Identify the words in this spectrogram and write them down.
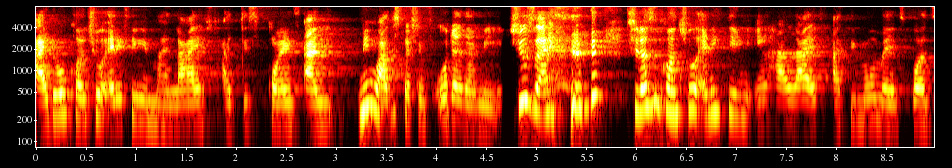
I don't control anything in my life at this point. And meanwhile, this person's older than me. She was like, she doesn't control anything in her life at the moment. But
